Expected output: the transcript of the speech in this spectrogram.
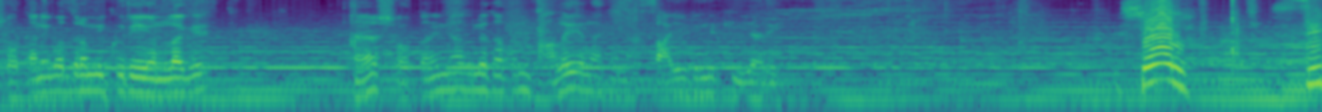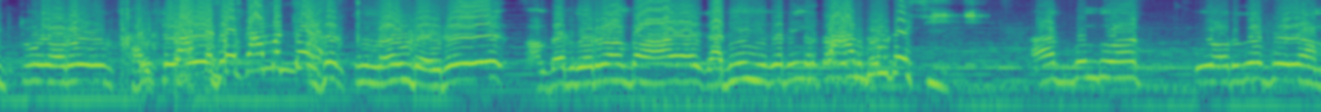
শতানি বদরামি করি লাগে। হ্যাঁ শতানি না দিলে তখন ভালোই লাগে না। সাই গেলে কি জানি। চল সিট আরও খাইতে কামড় কামড় দে। স্যার কোন উড়ে রে? আন্দার ঘরে আন্দার আয় গাড়ি আয় গাড়ি কামড় উঠাইছি। আট বন্ধু আট। ওই অর্গ বয়াম।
